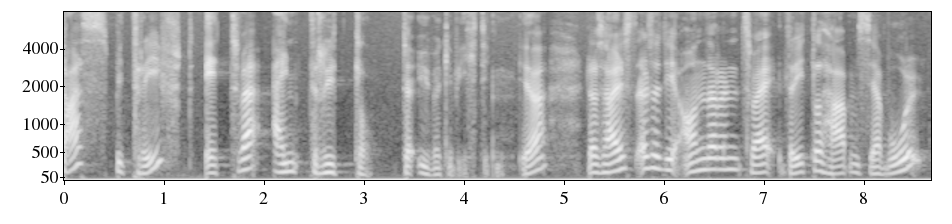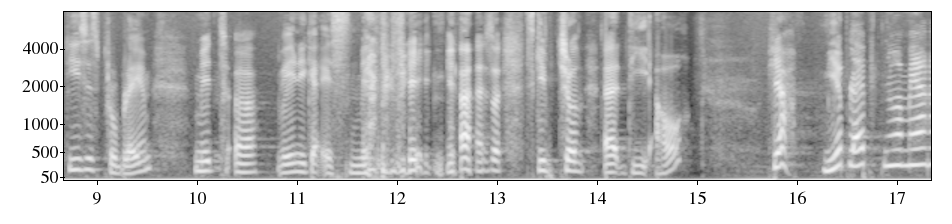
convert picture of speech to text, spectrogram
das betrifft etwa ein Drittel der Übergewichtigen. Ja? Das heißt also, die anderen zwei Drittel haben sehr wohl dieses Problem mit äh, weniger Essen, mehr bewegen. Ja? Also es gibt schon äh, die auch. Ja, mir bleibt nur mehr,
